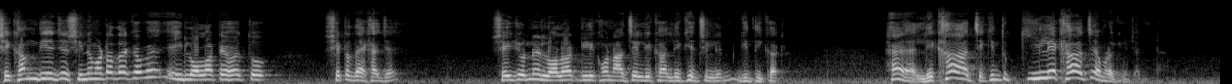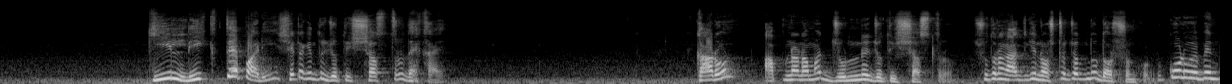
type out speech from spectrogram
সেখান দিয়ে যে সিনেমাটা দেখাবে, এই ললাটে হয়তো সেটা দেখা যায়। সেই জন্যে ললাট লিখন আছে লেখা, লিখেছিলেন গীতিকার। হ্যাঁ লেখা আছে, কিন্তু কি লেখা আছে আমরা কেউ জানি না। কি লিখতে পারি সেটা কিন্তু জ্যোতিষশাস্ত্র দেখায়। কারণ আপনার আমার জন্যে জ্যোতিষশাস্ত্র। সুতরাং আজকে নষ্টচন্দ্র দর্শন করব। করবেন।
